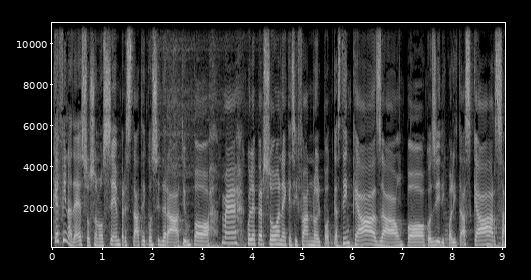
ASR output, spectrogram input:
che fino adesso sono sempre state considerati un po' meh, quelle persone che si fanno il podcast in casa, un po' così di qualità scarsa,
